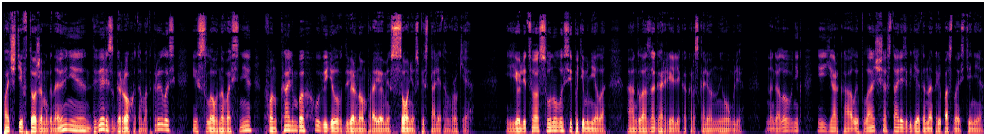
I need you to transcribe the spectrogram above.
Почти в то же мгновение дверь с грохотом открылась, и словно во сне фон Кальмбах увидел в дверном проеме Соню с пистолетом в руке. Ее лицо осунулось и потемнело, а глаза горели, как раскаленные угли. Наголовник и ярко-алый плащ остались где-то на крепостной стене.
